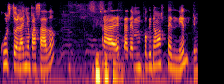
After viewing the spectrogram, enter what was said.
justo el año pasado, sí o sea, sí. estate un poquito más pendiente.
